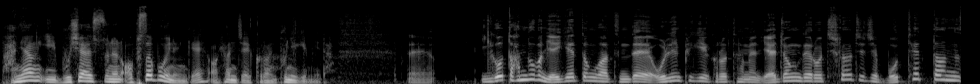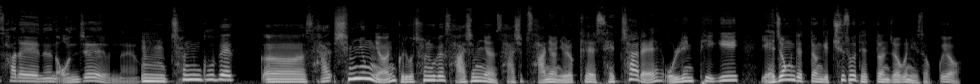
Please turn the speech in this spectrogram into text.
마냥 이 무시할 수는 없어 보이는 게 어, 현재 그런 분위기입니다. 네. 이것도 한두 번 얘기했던 것 같은데 올림픽이 그렇다면 예정대로 치러지지 못했던 사례는 언제였나요? 음, 1900 어, 16년 그리고 1940년, 44년 이렇게 세 차례 올림픽이 예정됐던 게 취소됐던 적은 있었고요.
